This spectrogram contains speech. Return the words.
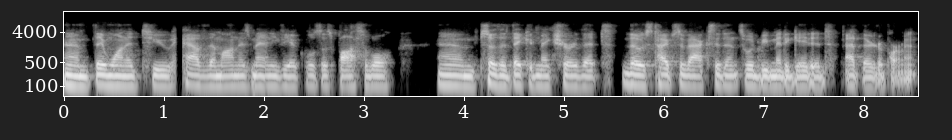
um, they wanted to have them on as many vehicles as possible um, so that they could make sure that those types of accidents would be mitigated at their department.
